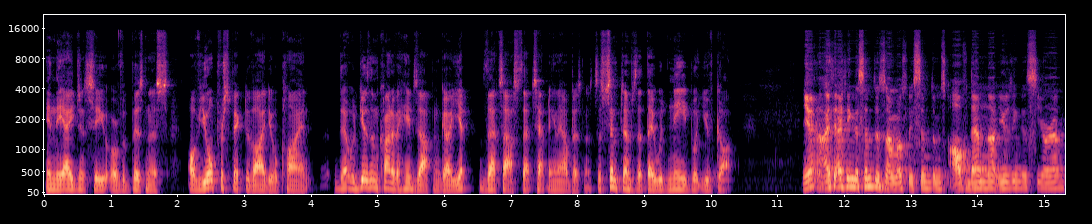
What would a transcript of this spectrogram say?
in the agency or of a business of your prospective ideal client that would give them kind of a heads up and go, yep, that's us, that's happening in our business. The symptoms that they would need what you've got. Yeah, I, th- I think the symptoms are mostly symptoms of them not using the CRM.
